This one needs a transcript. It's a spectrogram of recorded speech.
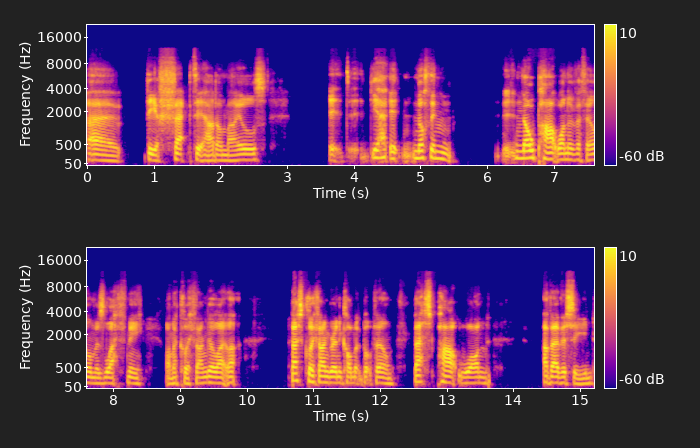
uh, the effect it had on Miles. It, yeah, it nothing. No part one of a film has left me on a cliffhanger like that. Best cliffhanger in a comic book film. Best part one I've ever seen.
